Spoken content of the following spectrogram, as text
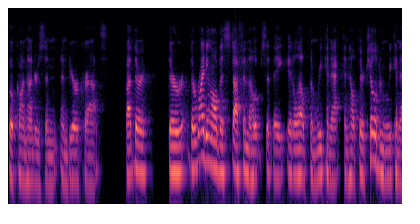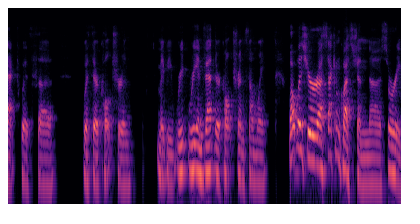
book on hunters and, and bureaucrats. But they're they're they're writing all this stuff in the hopes that they it'll help them reconnect and help their children reconnect with uh, with their culture and maybe re- reinvent their culture in some way. What was your uh, second question? Uh, sorry.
